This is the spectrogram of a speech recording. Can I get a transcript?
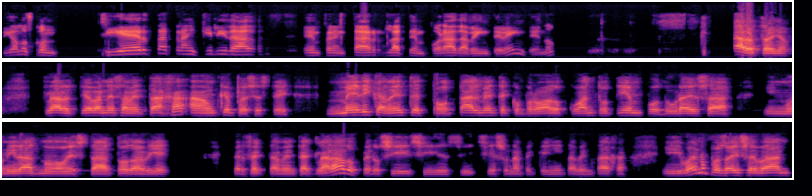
digamos, con cierta tranquilidad enfrentar la temporada 2020, ¿no? Claro, Toño, claro, llevan esa ventaja, aunque pues este, médicamente totalmente comprobado cuánto tiempo dura esa inmunidad no está todavía perfectamente aclarado, pero sí, sí, sí, sí es una pequeñita ventaja. Y bueno, pues ahí se van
